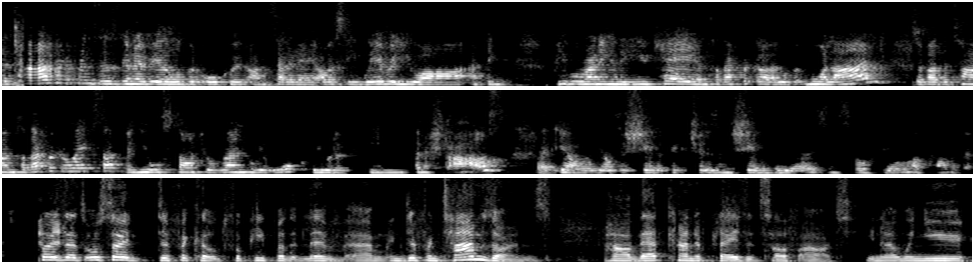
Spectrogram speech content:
The time reference is going to be a little bit awkward on Saturday. Obviously, wherever you are, I think people running in the UK and South Africa are a little bit more aligned. So by the time South Africa wakes up and you'll start your run or your walk, we would have been finished ours. But yeah, we'll be able to share the pictures and share the videos and still feel a part of it. Suppose that's also difficult for people that live um, in different time zones, how that kind of plays itself out. You know, when you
